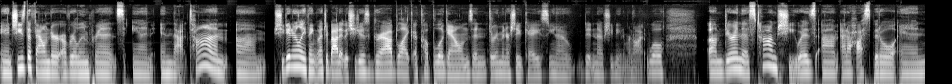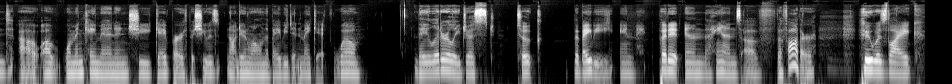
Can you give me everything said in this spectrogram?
And she's the founder of Real Imprints. And in that time, um, she didn't really think much about it, but she just grabbed like a couple of gowns and threw them in her suitcase. You know, didn't know if she'd need them or not. Well, um, during this time, she was um, at a hospital and uh, a woman came in and she gave birth, but she was not doing well and the baby didn't make it. Well, they literally just took the baby and put it in the hands of the father, who was like,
